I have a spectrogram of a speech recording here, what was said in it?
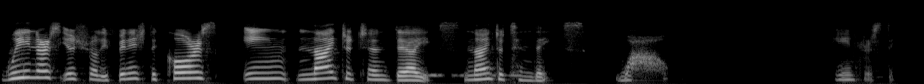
Winners usually finish the course in 9 to 10 days. 9 to 10 days. Wow. Interesting.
